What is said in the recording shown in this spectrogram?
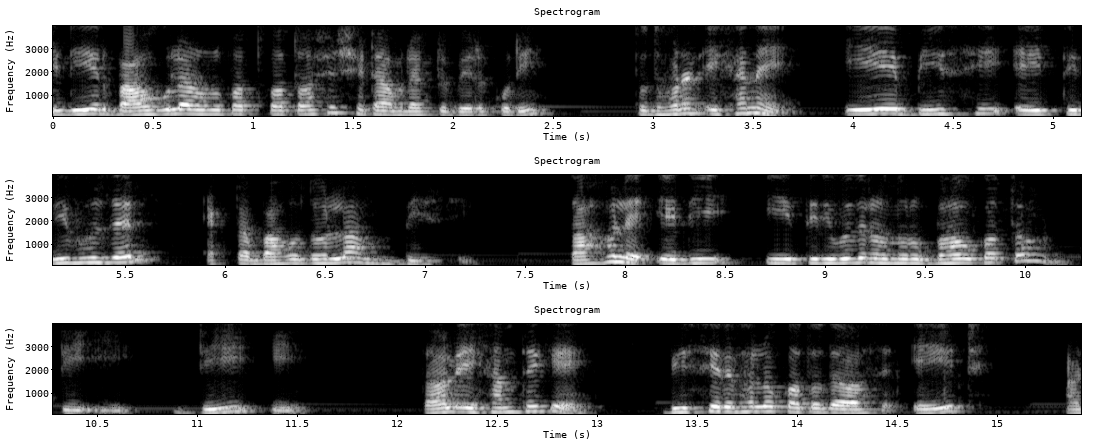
এডি এর বাহুগুলার অনুপাত কত আসে সেটা আমরা একটু বের করি। তো ধরেন এখানে এ বিসি এই ত্রিভুজের একটা বাহু ধরলাম বিসি তাহলে এডি ই ত্রিভুজের অনুরূপ বাহু কত? ডিই ডিই তাহলে এখান থেকে বিসি এর ভ্যালু কত দেওয়া আছে? এইট আর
